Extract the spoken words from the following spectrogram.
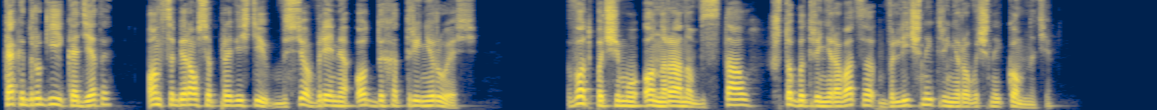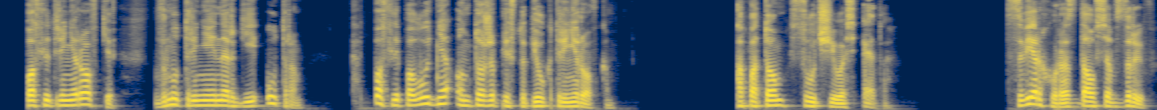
Как и другие кадеты, он собирался провести все время отдыха тренируясь. Вот почему он рано встал, чтобы тренироваться в личной тренировочной комнате. После тренировки внутренней энергии утром, после полудня он тоже приступил к тренировкам. А потом случилось это. Сверху раздался взрыв,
